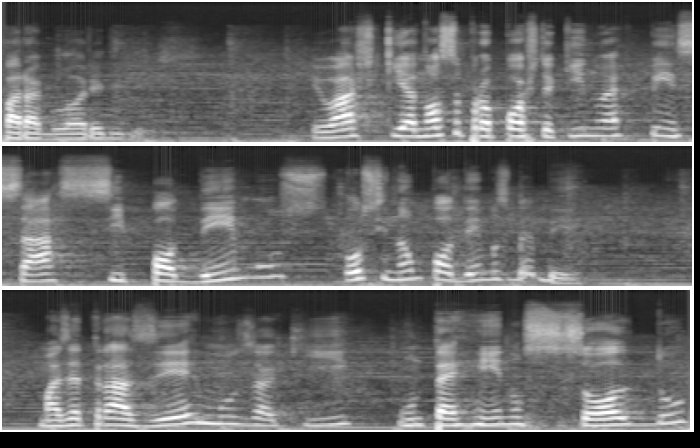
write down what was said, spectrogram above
para a glória de Deus. Eu acho que a nossa proposta aqui não é pensar se podemos ou se não podemos beber mas é trazermos aqui um terreno sólido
